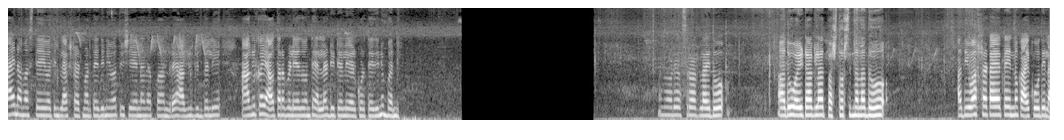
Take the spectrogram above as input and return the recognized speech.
ಹಾಯ್, ನಮಸ್ತೆ. ಇವತ್ತಿನ ಬ್ಲಾಗ್ ಸ್ಟಾರ್ಟ್ ಮಾಡ್ತಾ ಇದ್ದೀನಿ. ಇವತ್ತು ವಿಷಯ ಏನದಪ್ಪ ಅಂದರೆ ಆಗ್ಲು ಗಿಡದಲ್ಲಿ ಆಗ್ಲಕಾಯಿ ಯಾವ ಥರ ಬೆಳೆಯೋದು ಅಂತ ಎಲ್ಲ ಡೀಟೇಲ್ ಹೇಳ್ಕೊಡ್ತಾ ಇದ್ದೀನಿ. ಬನ್ನಿ. ನೋಡಿ, ಹಸ್ರು ಆಗ್ಲ ಇದು. ಅದು ವೈಟ್ ಆಗ್ಲ, ಅದು ಫಸ್ಟ್ ತೋರಿಸಿದ್ನಲ್ಲ ಅದು. ಅದು ಇವಾಗ ಸ್ಟಾರ್ಟ್ ಆಗೈತೆ ಇನ್ನೂ ಕಾಯಿ ಕೂದಿಲ್ಲ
